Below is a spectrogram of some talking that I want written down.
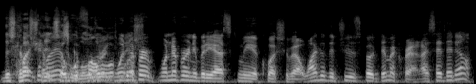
This Can I- question can I is so ask bewildering. Whenever, whenever anybody asks me a question about why do the Jews vote Democrat, I say they don't.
